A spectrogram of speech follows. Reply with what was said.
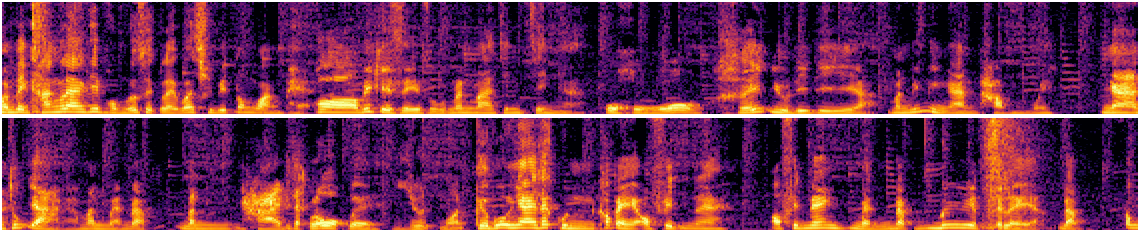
มันเป็นครั้งแรกที่ผมรู้สึกเลยว่าชีวิตต้องวางแผน พอวิกฤต 40 มันมาจริง ๆ อะ โอ้โห เฮ้ย อยู่ดีๆ อะ มันไม่มีงานทำเว้ย งานทุกอย่างอะ มันเหมือนแบบ มันหายไปจากโลกเลย หยุดหมด คือพูดง่ายๆถ้าคุณเข้าไปออฟฟิศนะ ออฟฟิศแม่งเหมือนแบบมืดไปเลยอะ แบบต้อง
